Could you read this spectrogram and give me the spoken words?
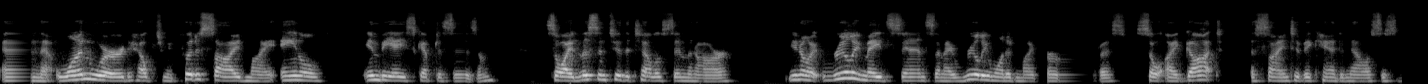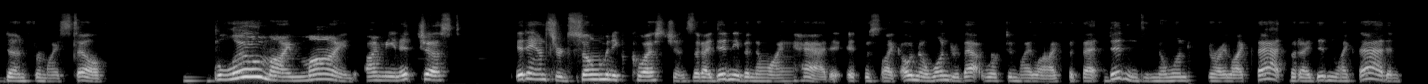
And that one word helped me put aside my anal MBA skepticism. So I listened to the teleseminar. You know, it really made sense and I really wanted my purpose. So I got a scientific hand analysis done for myself. Blew my mind. I mean, it just, it answered so many questions that I didn't even know I had. It, it, was like, oh, no wonder that worked in my life, but that didn't. And no wonder I like that, but I didn't like that. And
